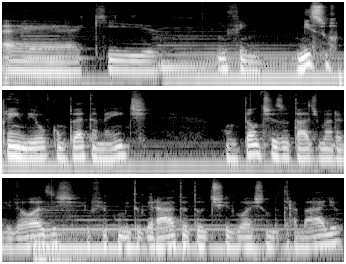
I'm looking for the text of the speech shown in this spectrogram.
é, que, enfim, me surpreendeu completamente com tantos resultados maravilhosos. Eu fico muito grato a todos que gostam do trabalho.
